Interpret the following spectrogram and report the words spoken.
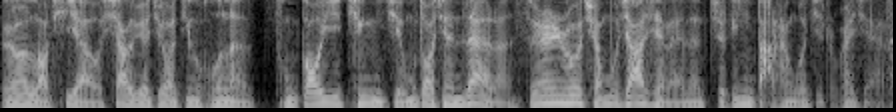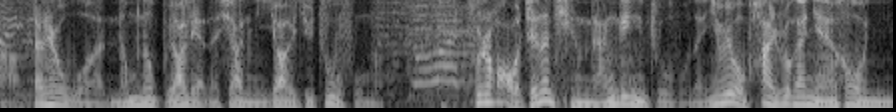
说老 T 啊，我下个月就要订婚了。从高一听你节目到现在了，虽然说全部加起来呢，只给你打上过几十块钱啊，但是我能不能不要脸的向你要一句祝福嘛？说实话，我真的挺难给你祝福的，因为我怕若干年后你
